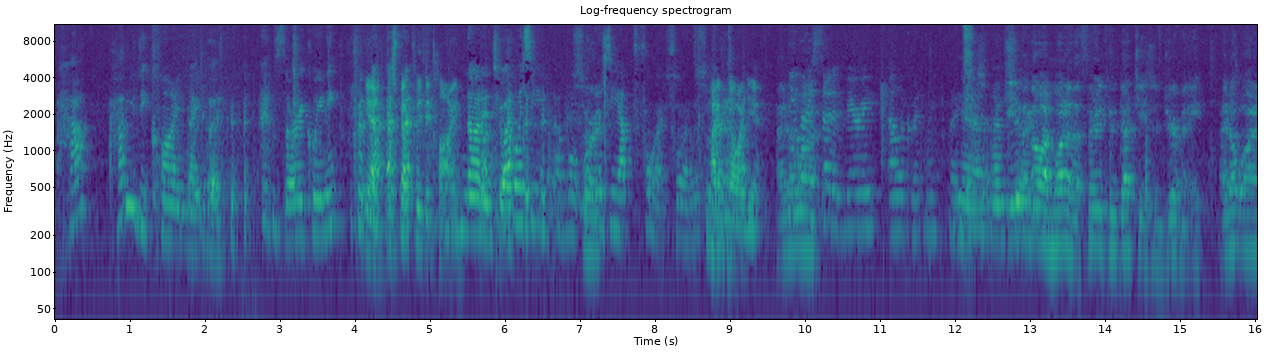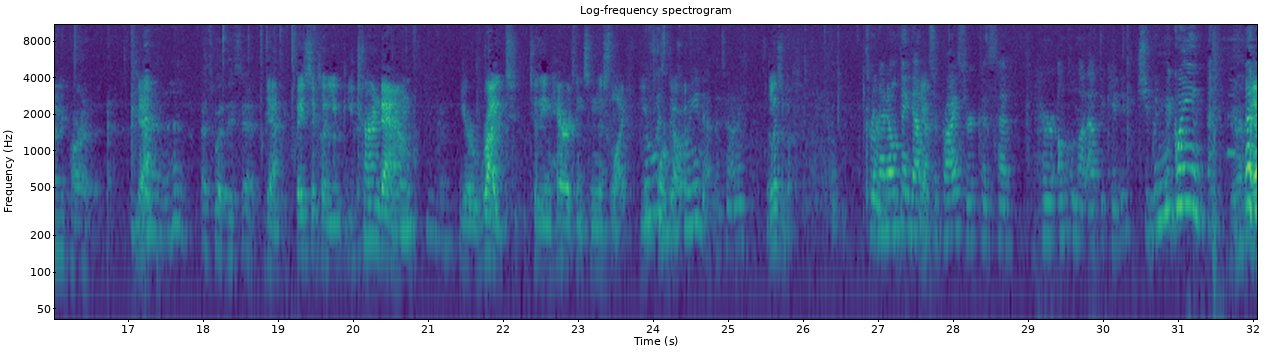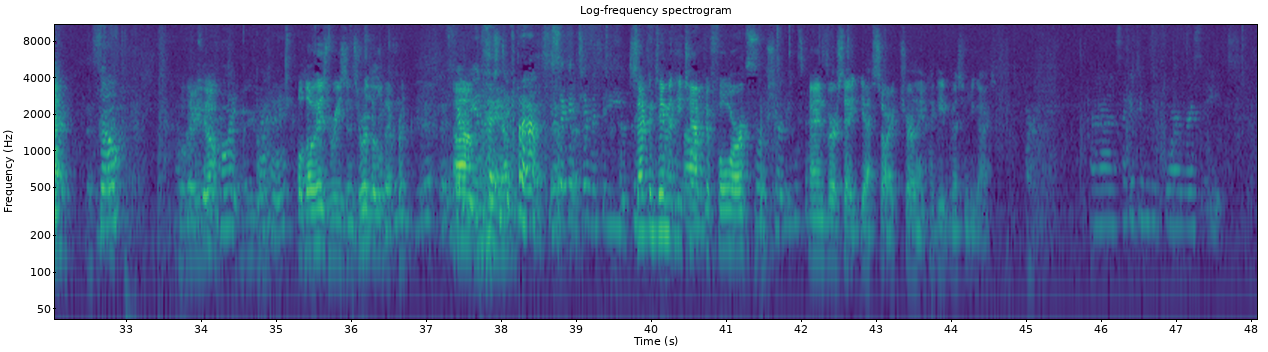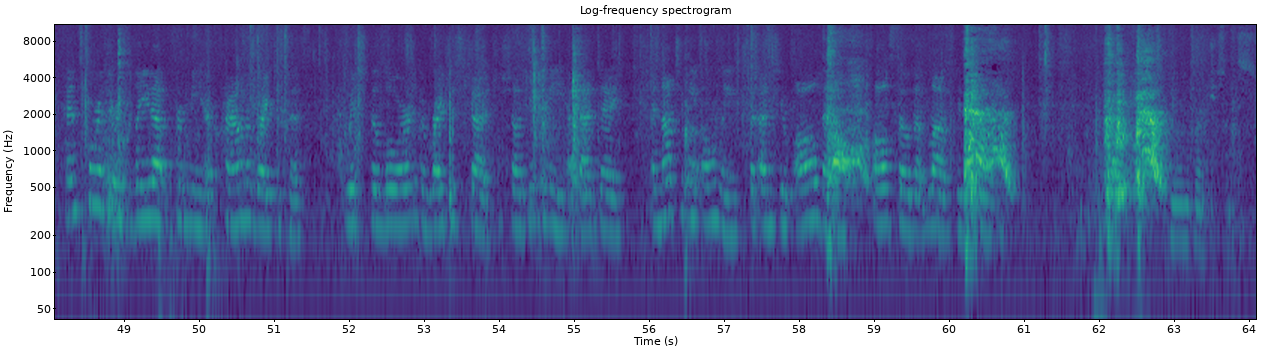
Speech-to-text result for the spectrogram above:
How how do you decline knighthood? Sorry, Queenie. yeah, respectfully decline. Not What- into What it. was he, uh, what, what Sorry. was he up for it for? What I have no idea. I You don't would want have said it very eloquently. but- Yeah, I'm to, sure. even though I'm one of the 32 duchies in Germany, I don't want any part of it. Yeah, That's what they said. yeah. Basically, you, you turn down your right to the inheritance in this life. You Who was the forego it. queen at the time? Elizabeth. And I don't think that Yeah. would surprise her because had her uncle not abdicated, she wouldn't be queen. Yeah. Yeah. So, Well, there you good go. point. There you go. Okay. Although his reasons were a little different. Very Um. Second Timothy. Second Timothy chapter four So and verse eight. Yes, sorry, Charlene. I keep missing you guys. Uh, 2 Timothy 4, verse 8. Henceforth there is laid up for me a crown of righteousness, which the Lord, the righteous judge, shall give me at that day, and not to me only, but unto all them also that love his. Righteousness.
